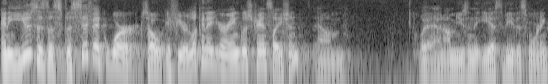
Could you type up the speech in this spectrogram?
And he uses a specific word. So if you're looking at your English translation, um, and I'm using the ESV this morning,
